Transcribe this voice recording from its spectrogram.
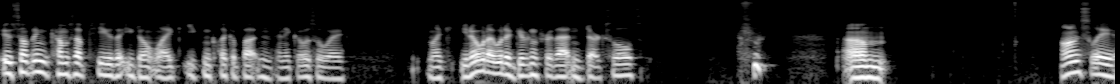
if something comes up to you that you don't like, you can click a button and it goes away. Like, you know what I would have given for that in Dark Souls? um, honestly,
